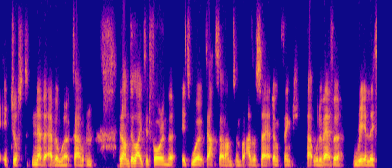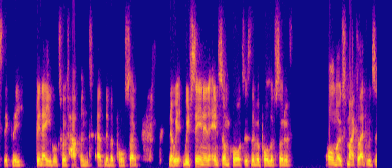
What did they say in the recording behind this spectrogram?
it just never ever worked out. And, you know, I'm delighted for him that it's worked at Southampton. But as I say, I don't think that would have ever realistically been able to have happened at Liverpool. So, you know, we, we've seen in, in some quarters, Liverpool have sort of almost Michael Edwards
